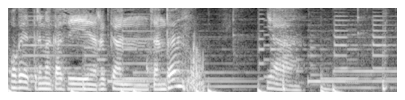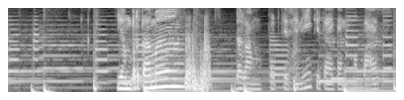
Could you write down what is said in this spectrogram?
Oke, terima kasih rekan Chandra. Ya. Yang pertama, dalam podcast ini kita akan membahas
